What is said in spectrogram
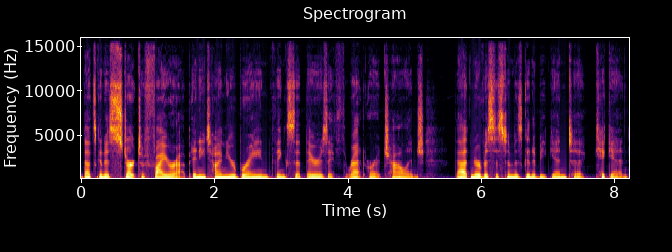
that's going to start to fire up. Anytime your brain thinks that there is a threat or a challenge, that nervous system is going to begin to kick in.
